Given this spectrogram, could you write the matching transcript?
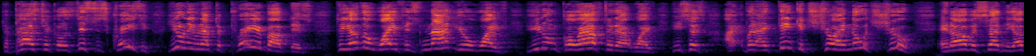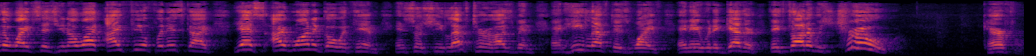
The pastor goes, This is crazy. You don't even have to pray about this. The other wife is not your wife. You don't go after that wife. He says, I, But I think it's true. I know it's true. And all of a sudden, the other wife says, You know what? I feel for this guy. Yes, I want to go with him. And so she left her husband and he left his wife and they were together. They thought it was true. Careful.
